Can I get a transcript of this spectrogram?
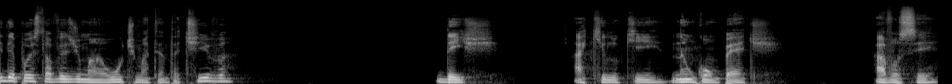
e depois, talvez de uma última tentativa, deixe aquilo que não compete a você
